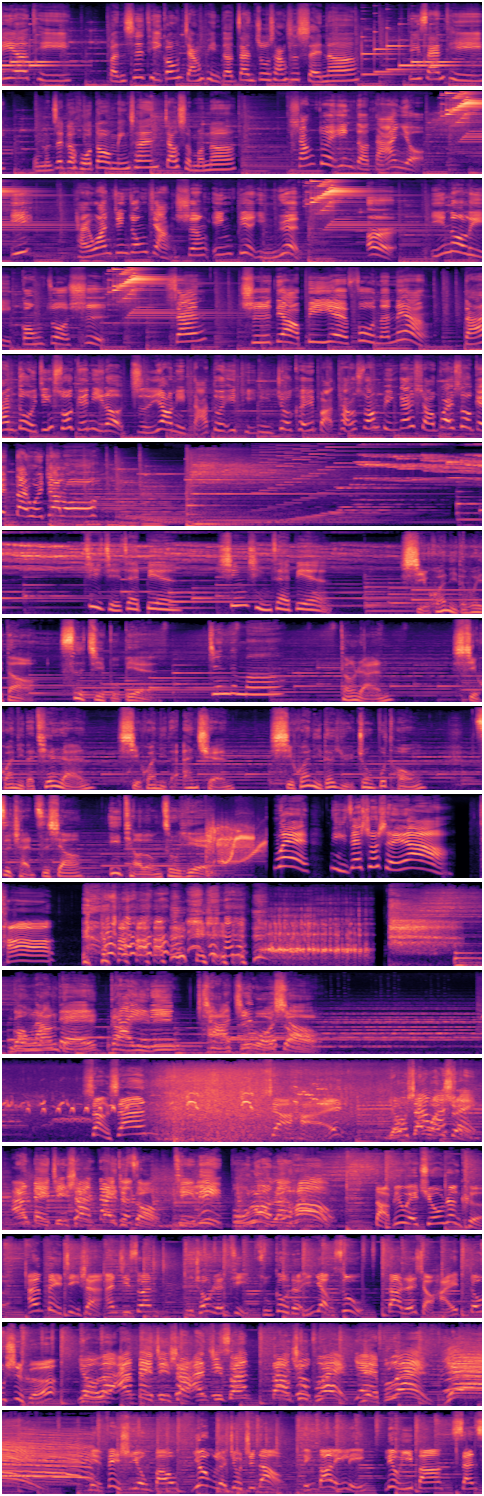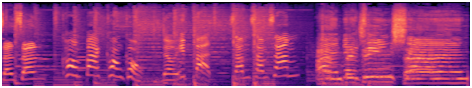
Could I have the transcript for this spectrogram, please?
第二题，本次提供奖品的赞助商是谁呢？第三题，我们这个活动名称叫什么呢？相对应的答案有：一、台湾金钟奖声音电影院；二、伊诺里工作室；三、吃掉毕业负能量。答案都已经说给你了，只要你答对一题，你就可以把糖霜饼干小怪兽给带回家喽。季节在变，心情在变，喜欢你的味道，四季不变。真的吗？当然，喜欢你的天然，喜欢你的安全，喜欢你的与众不同，自产自销，一条龙作业。喂，你在说谁呀、他啊，戆人茶介意啉茶之魔手。上山，下海，游山玩水，安倍晋善带着走，体力不落人后。WHO 认可安倍晋善氨基酸，补充人体足够的营养素，大人小孩都适合。有了安倍晋善氨基酸，到处 play 也不累，耶！免费试用包，用了就知道。零八零零六一八三三三。空八空空六一八三三三，安倍晋善。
